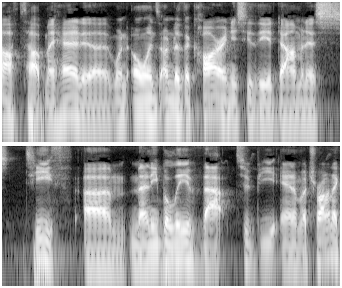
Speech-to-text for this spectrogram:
off the top of my head, uh, when Owen's under the car and you see the Indominus teeth, um, many believe that to be animatronic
